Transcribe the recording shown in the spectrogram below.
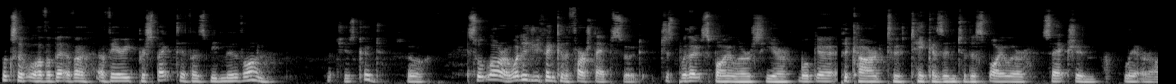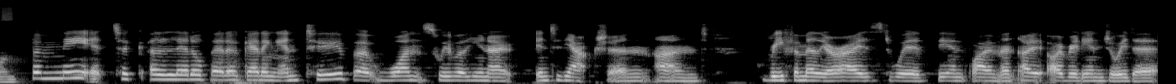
looks like we'll have a bit of a, a varied perspective as we move on, which is good. So, so Laura, what did you think of the first episode? Just without spoilers here, we'll get Picard to take us into the spoiler section later on. For me, it took a little bit of getting into, but once we were, you know, into the action and refamiliarized with the environment, I, I really enjoyed it.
